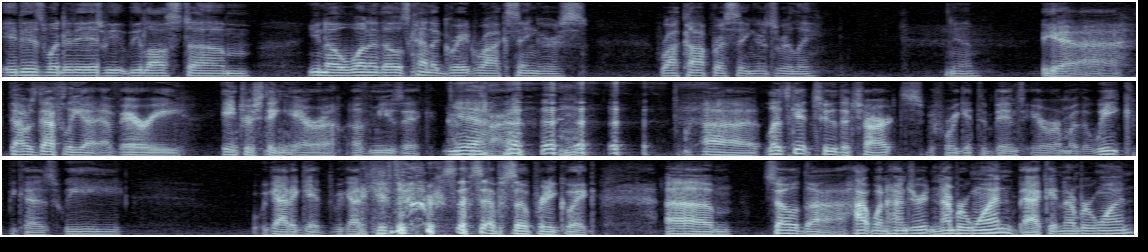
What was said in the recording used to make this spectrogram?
it is what it is. We we lost, um, you know, one of those kind of great rock singers, rock opera singers, really. Yeah. Yeah, uh, that was definitely a, a very interesting era of music. at the Yeah. time. uh, let's get to the charts before we get to Ben's earworm of the week because we we got to get we got to get through the rest of this episode pretty quick. Um, so the Hot 100 number one, back at number one,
